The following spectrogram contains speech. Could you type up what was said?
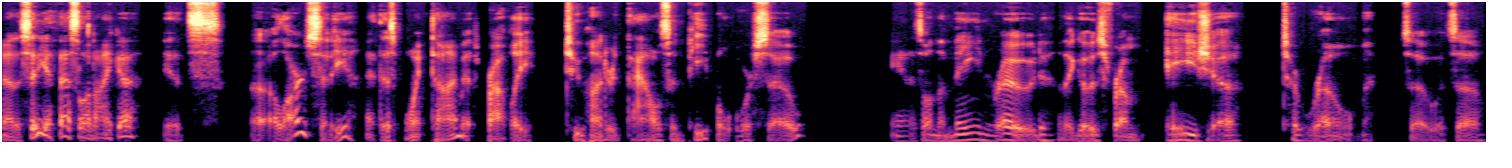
Now, the city of Thessalonica, it's a large city at this point in time. It's probably 200,000 people or so. And it's on the main road that goes from Asia to Rome. So it's a,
